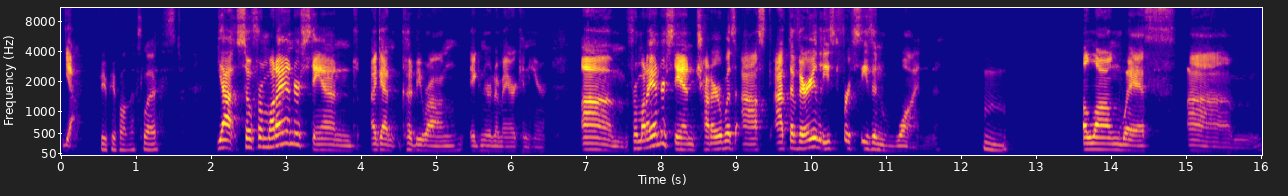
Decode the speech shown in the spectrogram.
Yeah. a few people on this list. Yeah, so from what I understand, again, could be wrong, ignorant American here. Um, from what I understand, Cheddar was asked at the very least for season one, Hmm. along with um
